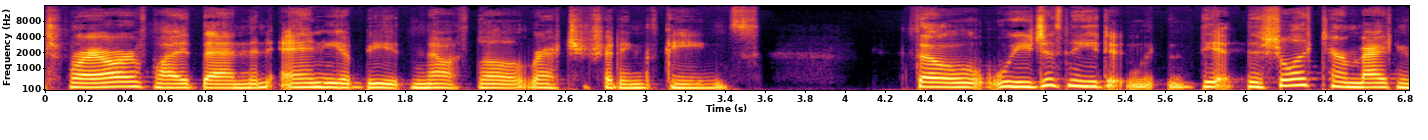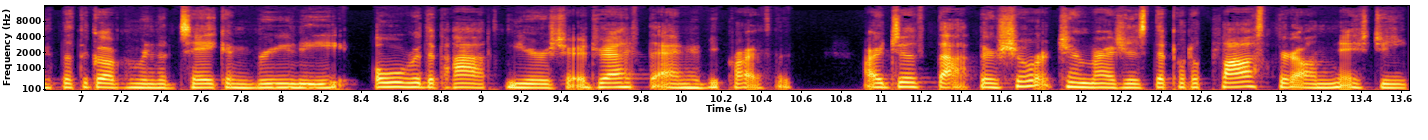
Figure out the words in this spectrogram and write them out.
to prioritise them in any of these national retrofitting schemes. So we just need the, the short term measures that the government have taken really over the past year to address the energy crisis are just that they're short term measures that put a plaster on the issue,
